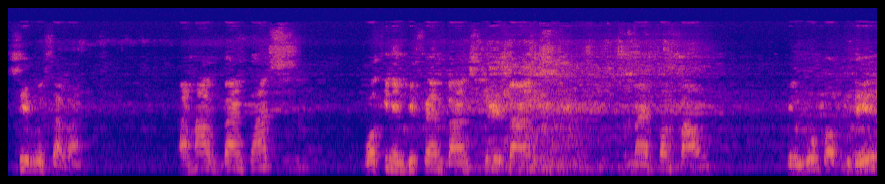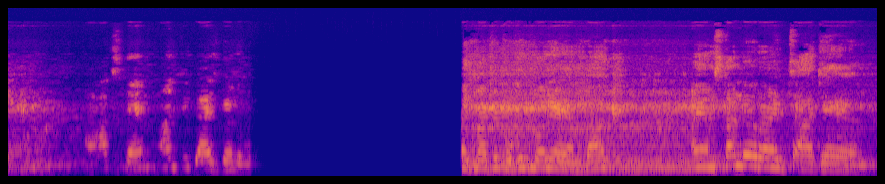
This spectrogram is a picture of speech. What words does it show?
civil servants. I have bankers working in different banks, three banks in my compound. They woke up today. I asked them, aren't you guys going to work? My people, good morning. I am back. I am standing right at um,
